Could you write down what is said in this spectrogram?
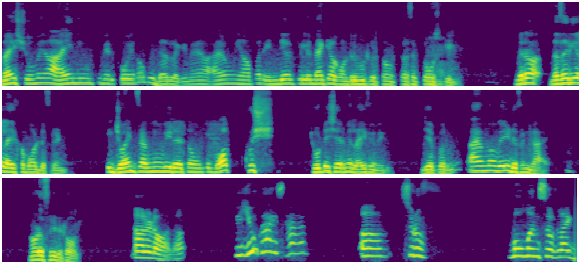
मैं इस शो में आया नहीं हूँ कि मेरे को यू नो कोई डर लगे मैं आया हूँ यहाँ पर इंडिया के लिए मैं क्या कंट्रीब्यूट करता हूँ कर सकता हूँ उसके लिए मेरा नज़रिया लाइफ का बहुत डिफरेंट है एक जॉइंट फैमिली में भी रहता हूँ तो बहुत खुश छोटे शहर में लाइफ है मेरी जयपुर में I am a very different guy not afraid at all all. Huh? Do you guys have uh, sort of moments of like,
